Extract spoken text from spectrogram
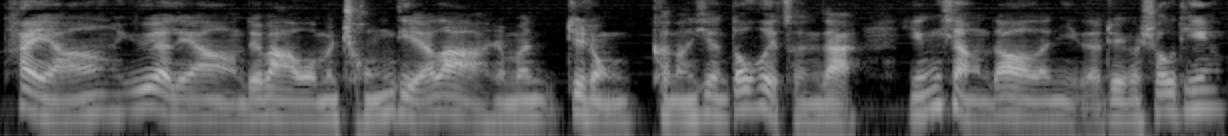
太阳、月亮，对吧？我们重叠啦，什么这种可能性都会存在，影响到了你的这个收听。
